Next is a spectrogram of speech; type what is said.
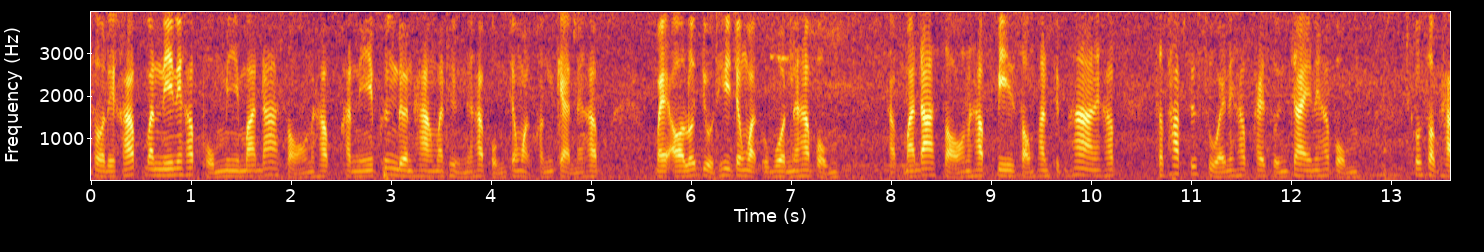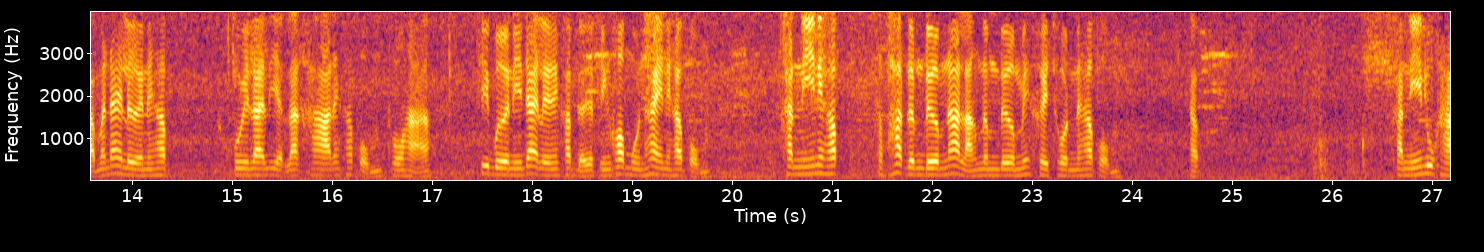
สวัสดีครับ วันนี้นะครับผมมีมาด้า2นะครับคันนี้เพิ่งเดินทางมาถึงนะครับ ผมจังหวัดขอนแก่นนะครับไปเอารถอยู่ที่จังหวัดอุบลนะครับ ผมครับมาด้า2นะครับปี 2015 นะครับ สภาพสวยๆนะครับ ใครสนใจนะครับ ผมโทรสอบถามมาได้เลยนะครับ คุยรายละเอียดราคานะครับ ผมโทรหาที่เบอร์นี้ได้เลยนะครับเดี๋ยวจะทิ้งข้อมูลให้นะครับ ผมคันนี้นะครับสภาพเดิมๆหน้าหลังเดิมๆไม่เคยชนนะครับ ผมครับคันนี้ลูกค้า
